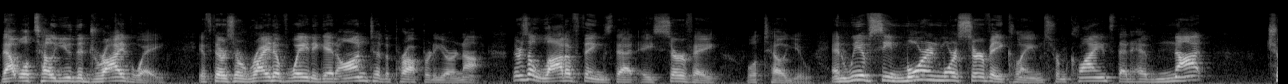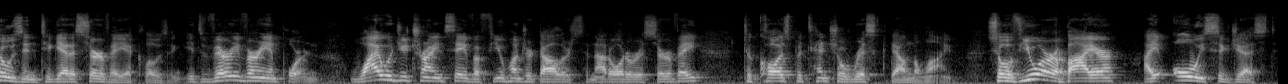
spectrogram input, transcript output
That will tell you the driveway, if there's a right of way to get onto the property or not. There's a lot of things that a survey will tell you. And we have seen more and more survey claims from clients that have not chosen to get a survey at closing. It's very, very important. Why would you try and save a few hundred dollars to not order a survey to cause potential risk down the line? So if you are a buyer, I always suggest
